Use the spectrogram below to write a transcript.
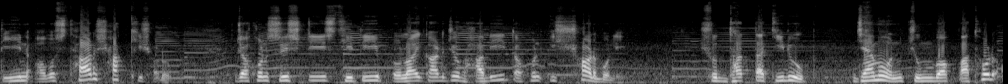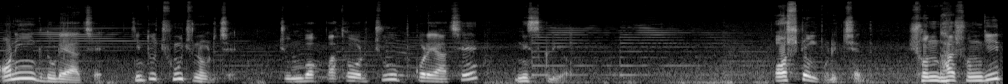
তিন অবস্থার সাক্ষী স্বরূপ। যখন সৃষ্টি, স্থিতি, প্রলয় কার্য ভাবি, তখন ঈশ্বর বলি। শুদ্ধাত্মা কিরূপ? যেমন চুম্বক পাথর অনেক দূরে আছে, কিন্তু ছুঁচ নড়ছে। চুম্বক পাথর চুপ করে আছে, নিষ্ক্রিয়। অষ্টম পরিচ্ছেদ, সন্ধ্যা সংগীত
